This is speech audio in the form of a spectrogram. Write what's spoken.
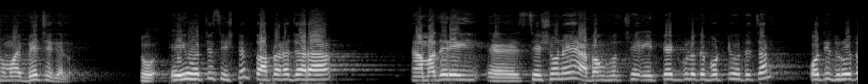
সময় বেঁচে গেল। তো এই হচ্ছে সিস্টেম তো আপনারা যারা আমাদের এই সেশনে এবং হচ্ছে এই ট্রেডগুলোতে ভর্তি হতে চান, অতি দ্রুত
